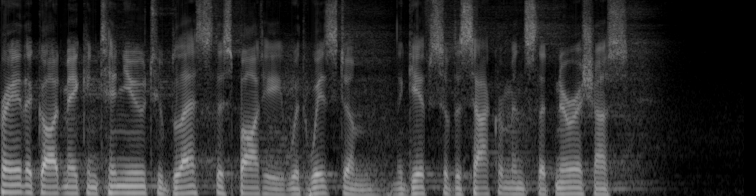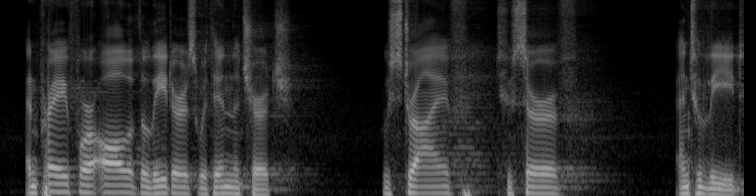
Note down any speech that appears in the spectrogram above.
Pray that God may continue to bless this body with wisdom, the gifts of the sacraments that nourish us, and pray for all of the leaders within the Church who strive to serve and to lead.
